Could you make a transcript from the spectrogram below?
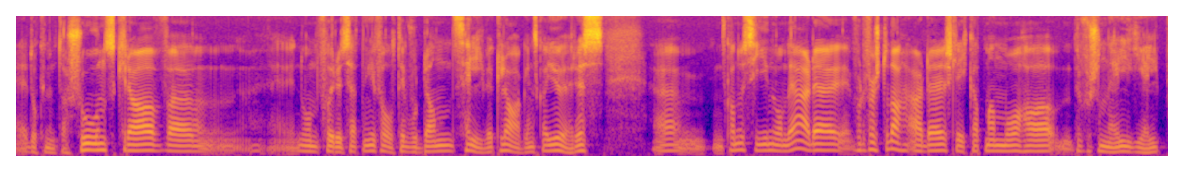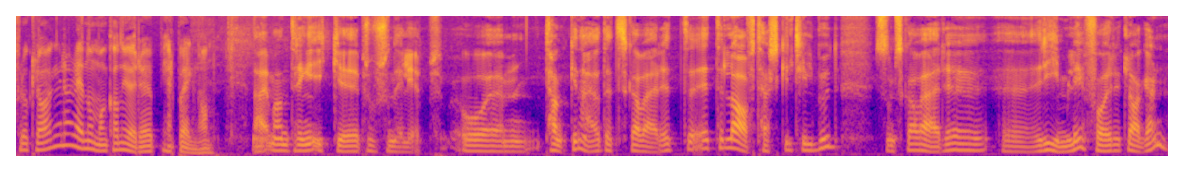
dokumentasjonskrav, eh, noen forutsetninger i forhold til hvordan selve klagen skal gjøres. Eh, kan du si noe om det? Det for det første da, er det slik at man må ha profesjonell hjelp for å klage, eller er det noe man kan gjøre helt på egen hånd? Nei, man trenger ikke profesjonell hjelp. Og um, Tanken er at dette skal være et, et lavterskeltilbud som skal være uh, rimelig for klageren.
